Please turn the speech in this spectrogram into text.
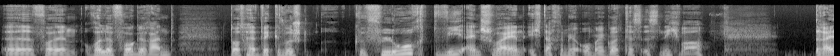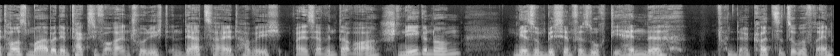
äh, vollen Rolle vorgerannt, dort halb weggewischt, geflucht wie ein Schwein. Ich dachte mir, oh mein Gott, das ist nicht wahr. 3000 Mal bei dem Taxifahrer entschuldigt. In der Zeit habe ich, weil es ja Winter war, Schnee genommen, mir so ein bisschen versucht, die Hände von der Kotze zu befreien.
